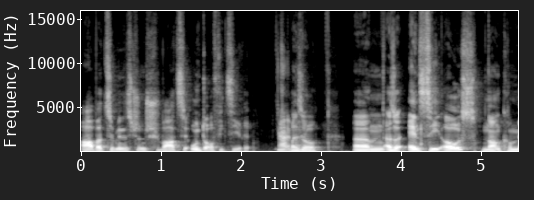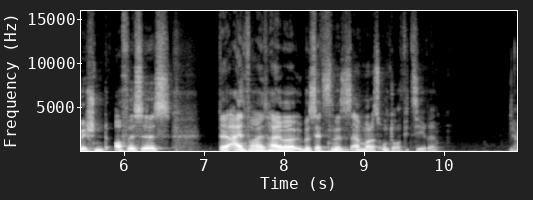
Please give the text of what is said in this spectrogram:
aber zumindest schon schwarze Unteroffiziere. Ja, also, ähm, also NCOs, Non-Commissioned Officers, der Einfachheit halber übersetzen wir es einfach mal als Unteroffiziere. Ja.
